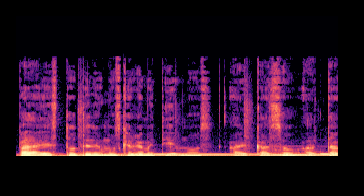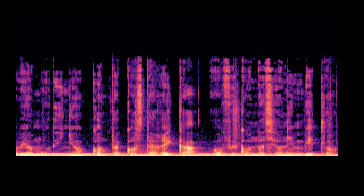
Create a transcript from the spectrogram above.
para esto tenemos que remitirnos al caso Altavia Muriño contra Costa Rica o fecundación in vitro,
